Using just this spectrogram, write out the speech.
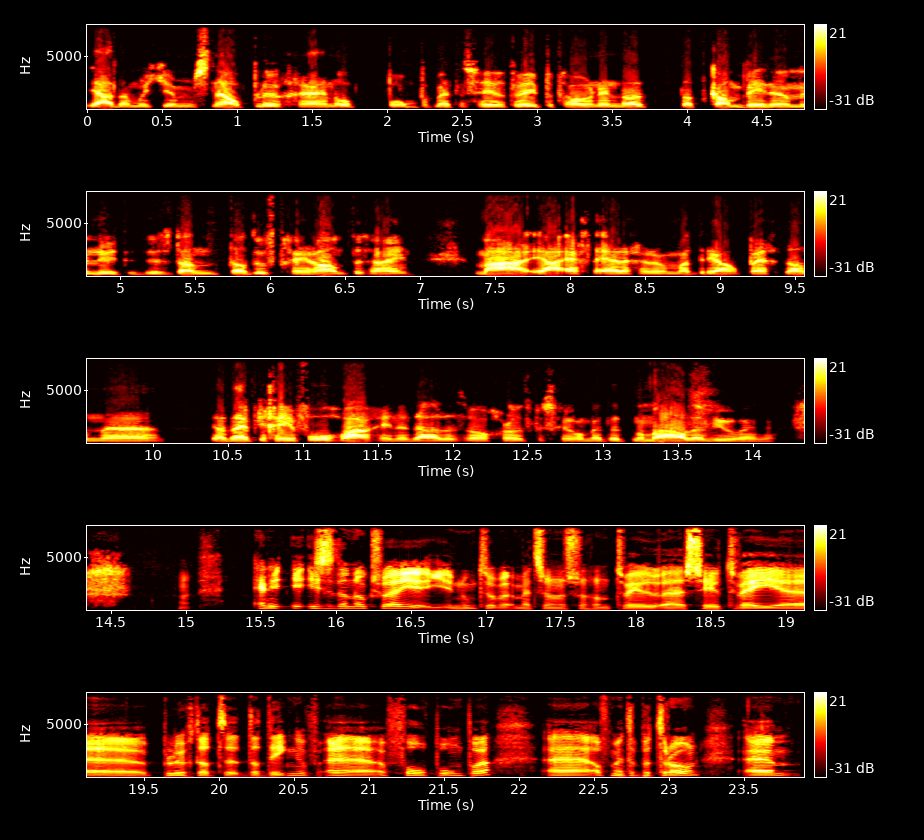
ja, dan moet je hem snel pluggen en oppompen met een CO2-patroon. En dat, dat kan binnen een minuut. Dus dan, dat hoeft geen ramp te zijn. Maar ja, echt erger materiaalpech, dan, uh, ja, dan heb je geen volgwagen inderdaad. Dat is wel een groot verschil met het normale wielrennen. En is het dan ook zo, hè? Je, je noemt met zo'n zo'n uh, CO2-plug uh, dat, dat ding uh, volpompen, of met een patroon. Um,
